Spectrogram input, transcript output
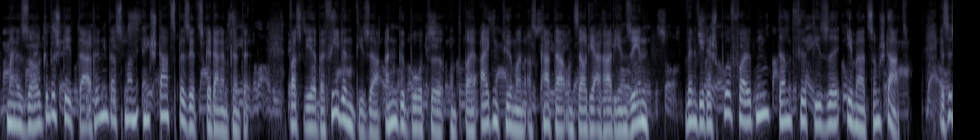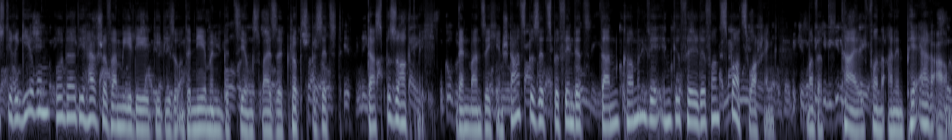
Meine Sorge besteht darin, dass man in Staatsbesitz gelangen könnte. Was wir bei vielen dieser Angebote und bei Eigentümern aus Katar und Saudi-Arabien sehen, wenn wir der Spur folgen, dann führt diese immer zum Staat. Es ist die Regierung oder die Herrscherfamilie, die diese Unternehmen bzw. Clubs besitzt. Das besorgt mich. Wenn man sich in Staatsbesitz befindet, dann kommen wir in Gefilde von Sportswashing. Man wird Teil von einem PR-Arm.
